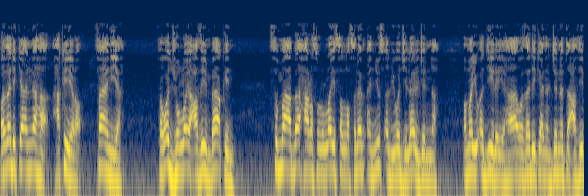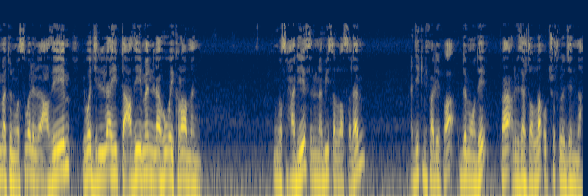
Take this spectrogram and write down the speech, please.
وذلك أنها حقيرة فانية فوجه الله عظيم باق. ثم أباح رسول الله صلى الله عليه وسلم أن يسأل بوجه الله الجنة وما يؤدي إليها. وذلك أن الجنة عظيمة والسؤال العظيم بوجه الله تعظيما له وإكراما. Dans ce hadith, le Nabi sallallahu alayhi wa sallam a dit qu'il ne fallait pas demander par le visage d'Allah autre chose que le Jannah.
